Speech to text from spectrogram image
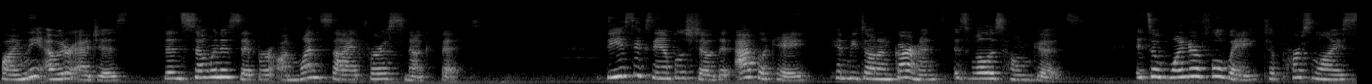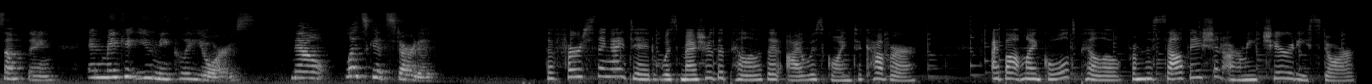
Bind the outer edges then sew in a zipper on one side for a snug fit. These examples show that applique can be done on garments as well as home goods. It's a wonderful way to personalize something and make it uniquely yours. Now, let's get started. The first thing I did was measure the pillow that I was going to cover. I bought my gold pillow from the Salvation Army charity store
